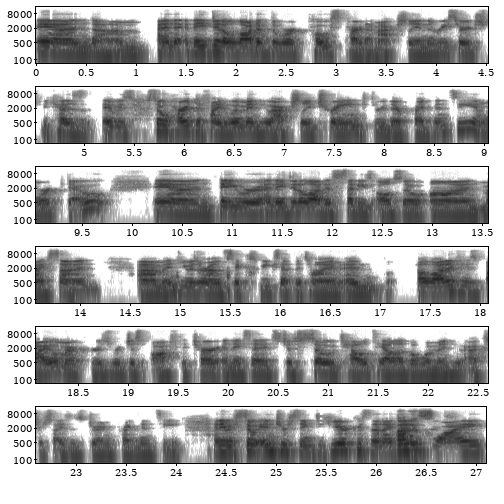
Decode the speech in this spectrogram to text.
and um, and they did a lot of the work postpartum actually in the research because it was so hard to find women who actually trained through their pregnancy and worked out, and they were and they did a lot of studies also on my son. Um, and he was around six weeks at the time. And a lot of his biomarkers were just off the chart. And they said it's just so telltale of a woman who exercises during pregnancy. And it was so interesting to hear because then i that think why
